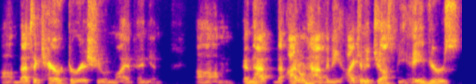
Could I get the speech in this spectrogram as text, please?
Um, that's a character issue, in my opinion. Um, and that, that I don't have any. I can adjust behaviors.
